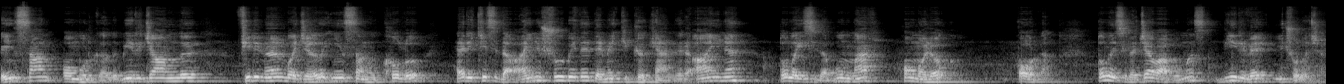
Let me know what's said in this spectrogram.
insan omurgalı bir canlı, filin ön bacağı, insanın kolu, her ikisi de aynı şubede demek ki kökenleri aynı. Dolayısıyla bunlar homolog organ. Dolayısıyla cevabımız 1 ve 3 olacak.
